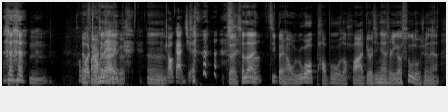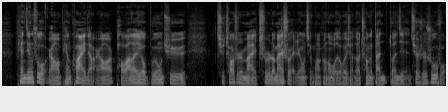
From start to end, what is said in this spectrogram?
嗯，通过装备嗯，找感觉，对，现在嗯基本上我如果跑步的话，比如今天是一个速度训练，偏竞速，然后偏快一点，然后跑完了又不用去去超市买吃的、买水这种情况，可能我就会选择穿个短短紧，确实舒服，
